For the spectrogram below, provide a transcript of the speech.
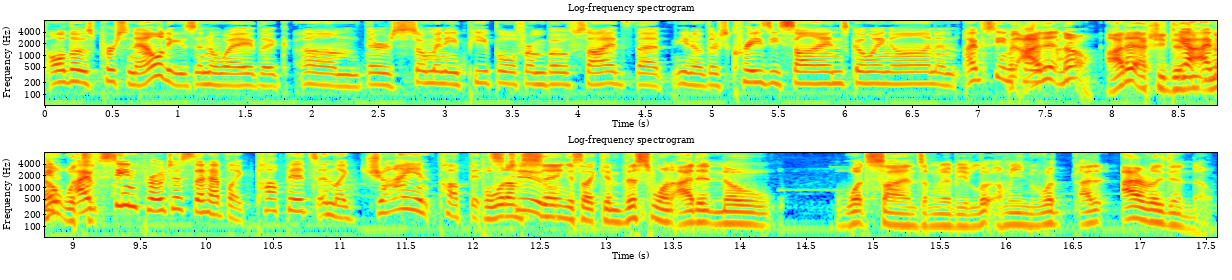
all those personalities in a way, like um, there's so many people from both sides that you know there's crazy signs going on, and I've seen. But I didn't know. I didn't actually didn't Yeah, I know mean. I've seen protests that have like puppets and like giant puppets. but what I'm saying is, like in this one, I didn't know what signs I'm going to be. Look, I mean, what I, I really didn't know.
